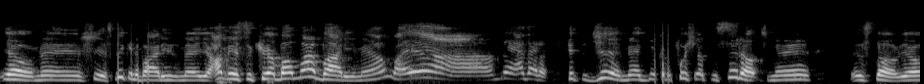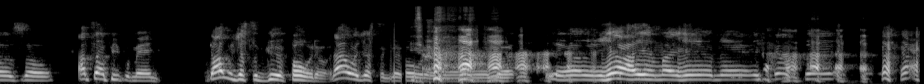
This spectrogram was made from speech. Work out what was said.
Yo, man, shit. Speaking of bodies, man, yo, I'm insecure about my body, man. I'm like, yeah, man, I gotta hit the gym, man, do a couple push-ups and sit-ups, man. and stuff, yo. So I tell people, man, that was just a good photo. That was just a good photo, man. but, you know, here I am right here, man. You know what I'm saying?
